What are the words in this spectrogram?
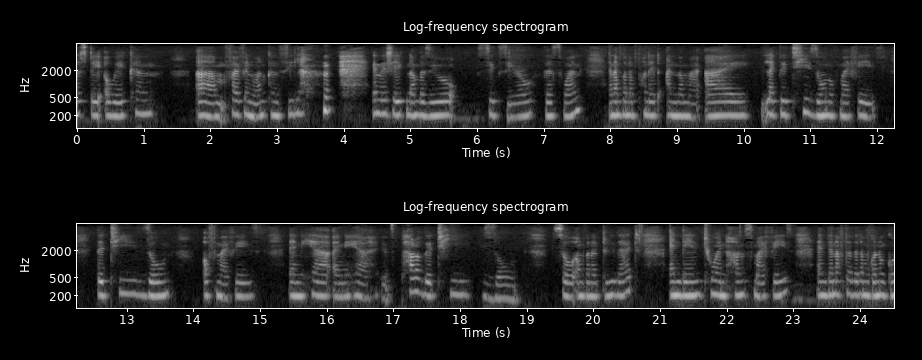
Color Stay Awaken um, 5-in-1 concealer. In the shade number 060 this one. And I'm gonna put it under my eye like the T-zone of my face. The T-zone of my face. And here and here it's part of the T-zone so i'm gonna do that and then to enhance my face. And then after that i'm gonna go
